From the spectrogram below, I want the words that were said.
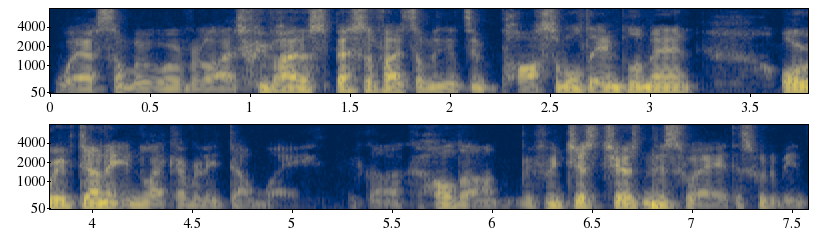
where somebody will realize we've either specified something that's impossible to implement, or we've done it in like a really dumb way. we've gone, okay, hold on. If we'd just chosen this way, this would have been,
